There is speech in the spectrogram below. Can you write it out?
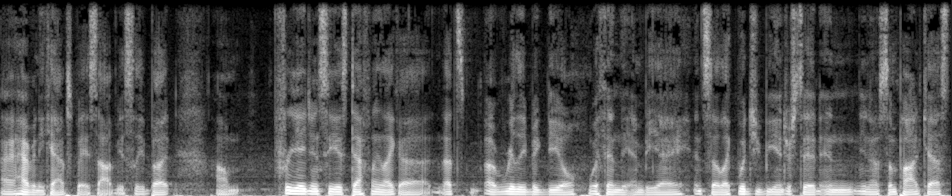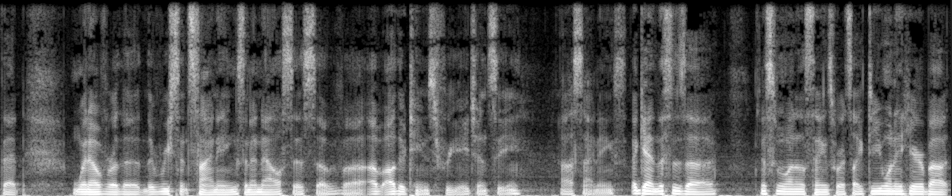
I have any cap space, obviously, but um, free agency is definitely like a that's a really big deal within the NBA. And so, like, would you be interested in you know some podcast that went over the the recent signings and analysis of uh, of other teams' free agency uh, signings? Again, this is a this is one of those things where it's like, do you want to hear about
